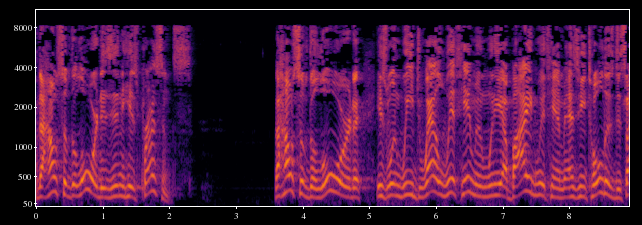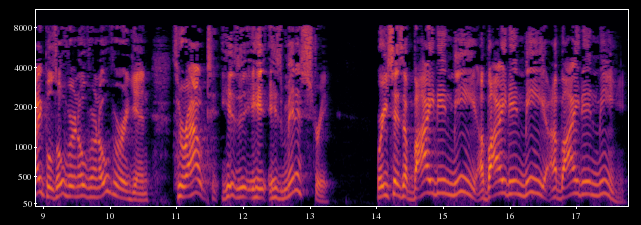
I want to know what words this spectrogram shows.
The house of the Lord is in His presence. The house of the Lord is when we dwell with Him and when we abide with Him as He told His disciples over and over and over again throughout His, His ministry. Where He says, abide in me, abide in me, abide in me.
